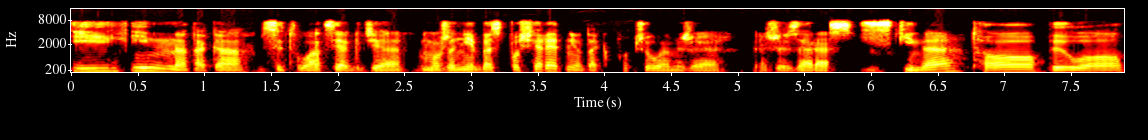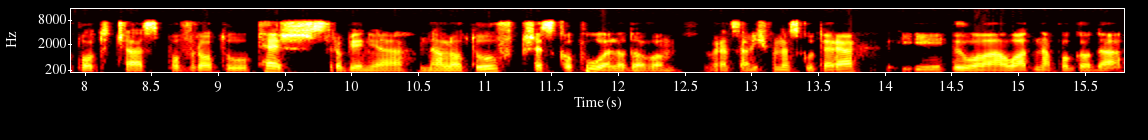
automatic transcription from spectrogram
I inna taka sytuacja, gdzie może nie bezpośrednio tak poczułem, że, że zaraz zginę, to było podczas powrotu też zrobienia nalotów przez kopułę lodową. Wracaliśmy na skuterach i była ładna pogoda,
